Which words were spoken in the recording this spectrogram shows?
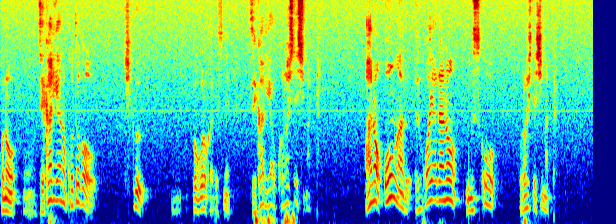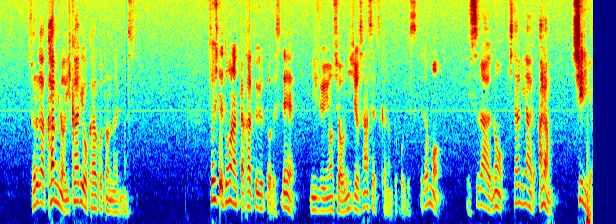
このゼカリアの言葉を聞くところかですね、ゼカリアを殺してしまった。あの恩あるエホヤダの息子を殺してしまった。それが神の怒りを買うことになります。そしてどうなったかというとですね、24章23節からのところですけども、イスラエルの北にあるアラム、シリア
